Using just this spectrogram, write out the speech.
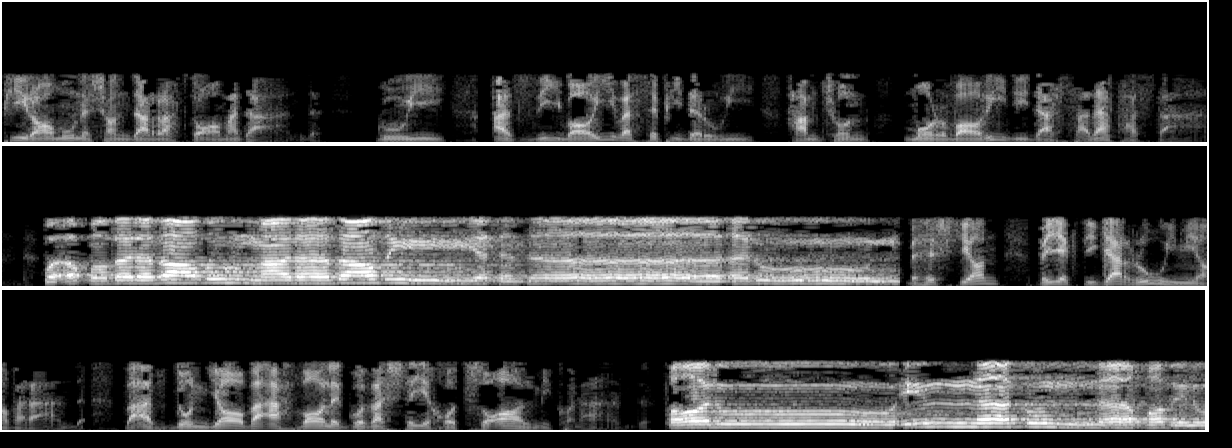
پیرامونشان در رفت و آمدند. گویی از زیبایی و سپیدرویی همچون مرواریدی در صدف هستند. وأقبل بعضهم على بعض يتساءلون. بهشتیان به یکدیگر روی میآورند و از دنیا و احوال گذشته خود سوال می کنند قالوا إنا كنا قبل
